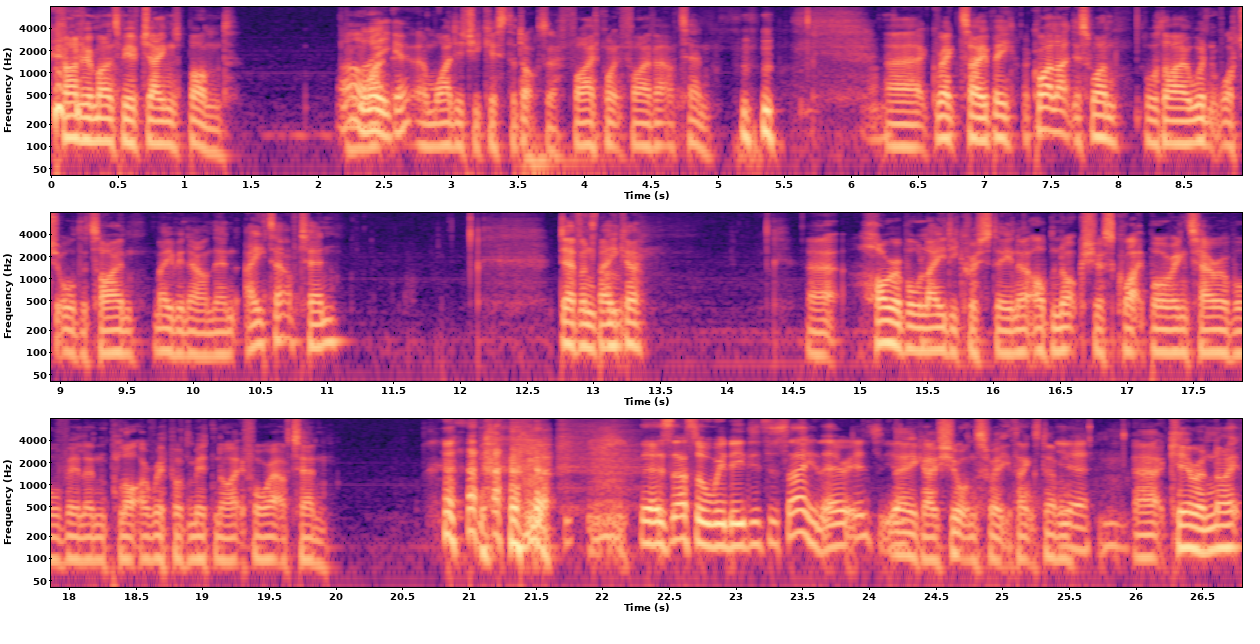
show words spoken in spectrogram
kind of reminds me of James Bond. Oh, and there you go. And why did she kiss the Doctor? Five point five out of ten. uh, Greg Toby, I quite like this one, although I wouldn't watch it all the time. Maybe now and then. Eight out of ten. Devon Baker. Uh, horrible Lady Christina, obnoxious, quite boring, terrible villain, plot a rip of midnight, four out of ten. There's, that's all we needed to say. There it is. Yeah. There you go, short and sweet. Thanks, Devon. Yeah. Uh, Kieran Knight.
